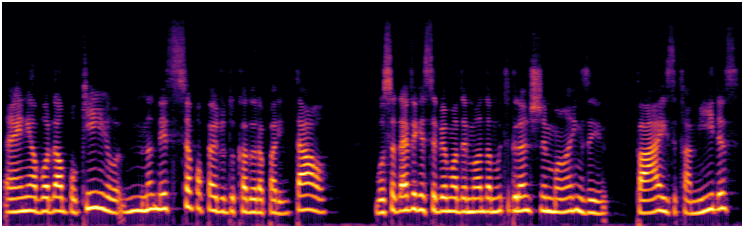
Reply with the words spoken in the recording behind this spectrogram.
é, em abordar um pouquinho, nesse seu papel de educadora parental, você deve receber uma demanda muito grande de mães e pais e famílias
